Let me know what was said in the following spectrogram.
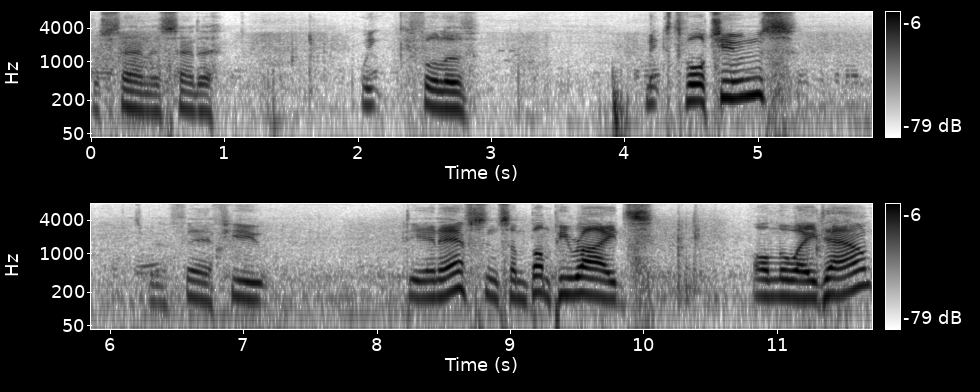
Broisin has had a week full of mixed fortunes. There's been a fair few DNFs and some bumpy rides on the way down.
